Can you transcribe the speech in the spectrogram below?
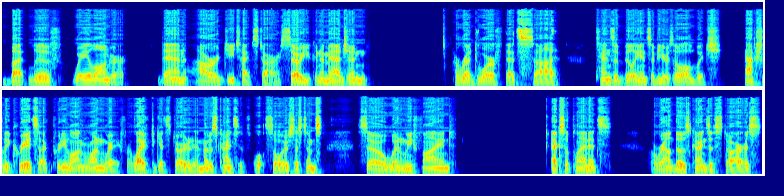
but live way longer than our G-type star. So you can imagine a red dwarf that's uh, tens of billions of years old, which actually creates a pretty long runway for life to get started in those kinds of solar systems. So when we find exoplanets around those kinds of stars,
